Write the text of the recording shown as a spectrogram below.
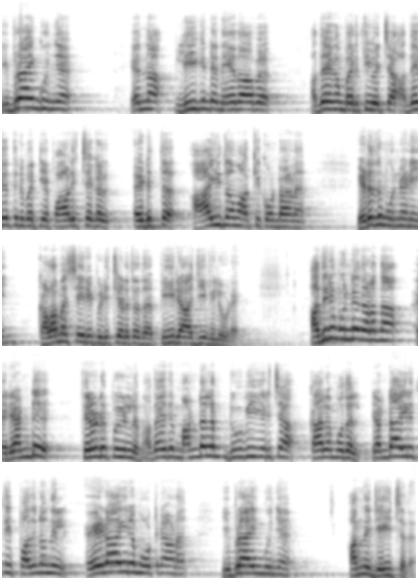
ഇബ്രാഹിം കുഞ്ഞ് എന്ന ലീഗിന്റെ നേതാവ് അദ്ദേഹം വരുത്തിവെച്ച അദ്ദേഹത്തിന് പറ്റിയ പാളിച്ചകൾ എടുത്ത് ആയുധമാക്കിക്കൊണ്ടാണ് ഇടതു മുന്നണി കളമശ്ശേരി പിടിച്ചെടുത്തത് പി രാജീവിലൂടെ. അതിനു മുന്നേ നടന്ന രണ്ട് തിരഞ്ഞെടുപ്പുകളിലും അതായത് മണ്ഡലം രൂപീകരിച്ച കാലം മുതൽ രണ്ടായിരത്തി പതിനൊന്നിൽ ഏഴായിരം വോട്ടിനാണ് ഇബ്രാഹിം കുഞ്ഞ് അന്ന് ജയിച്ചത്.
